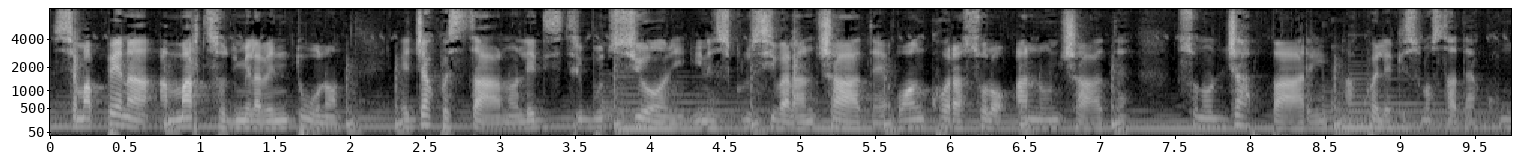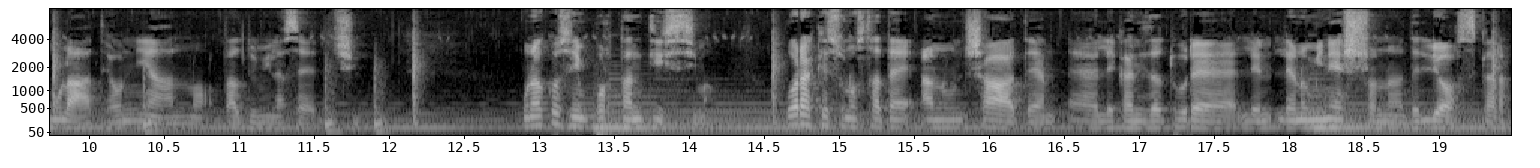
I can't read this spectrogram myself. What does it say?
siamo appena a marzo 2021 e già quest'anno le distribuzioni in esclusiva lanciate o ancora solo annunciate sono già pari a quelle che sono state accumulate ogni anno dal 2016. Una cosa importantissima, ora che sono state annunciate eh, le candidature, le, le nomination degli Oscar,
